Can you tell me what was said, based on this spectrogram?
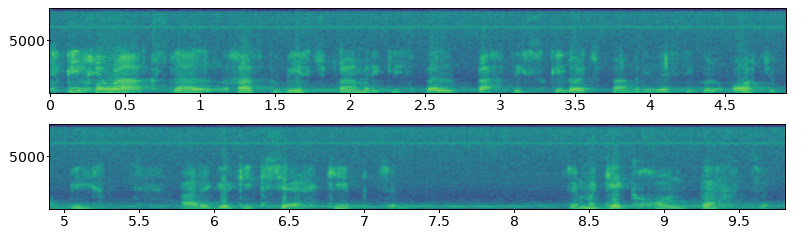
Tqil jewa, xlal, has kubich pamri kispel, partix kiloch pamri versículo 8 kubich, aregir kikshech kipchen. Temek kontachten.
